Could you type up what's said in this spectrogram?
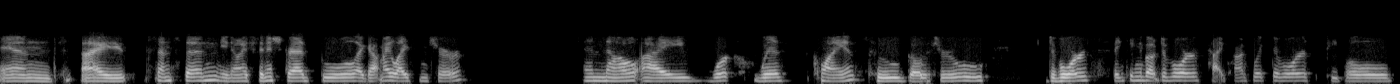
and I since then, you know, I finished grad school, I got my licensure, and now I work with clients who go through divorce, thinking about divorce, high conflict divorce, people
